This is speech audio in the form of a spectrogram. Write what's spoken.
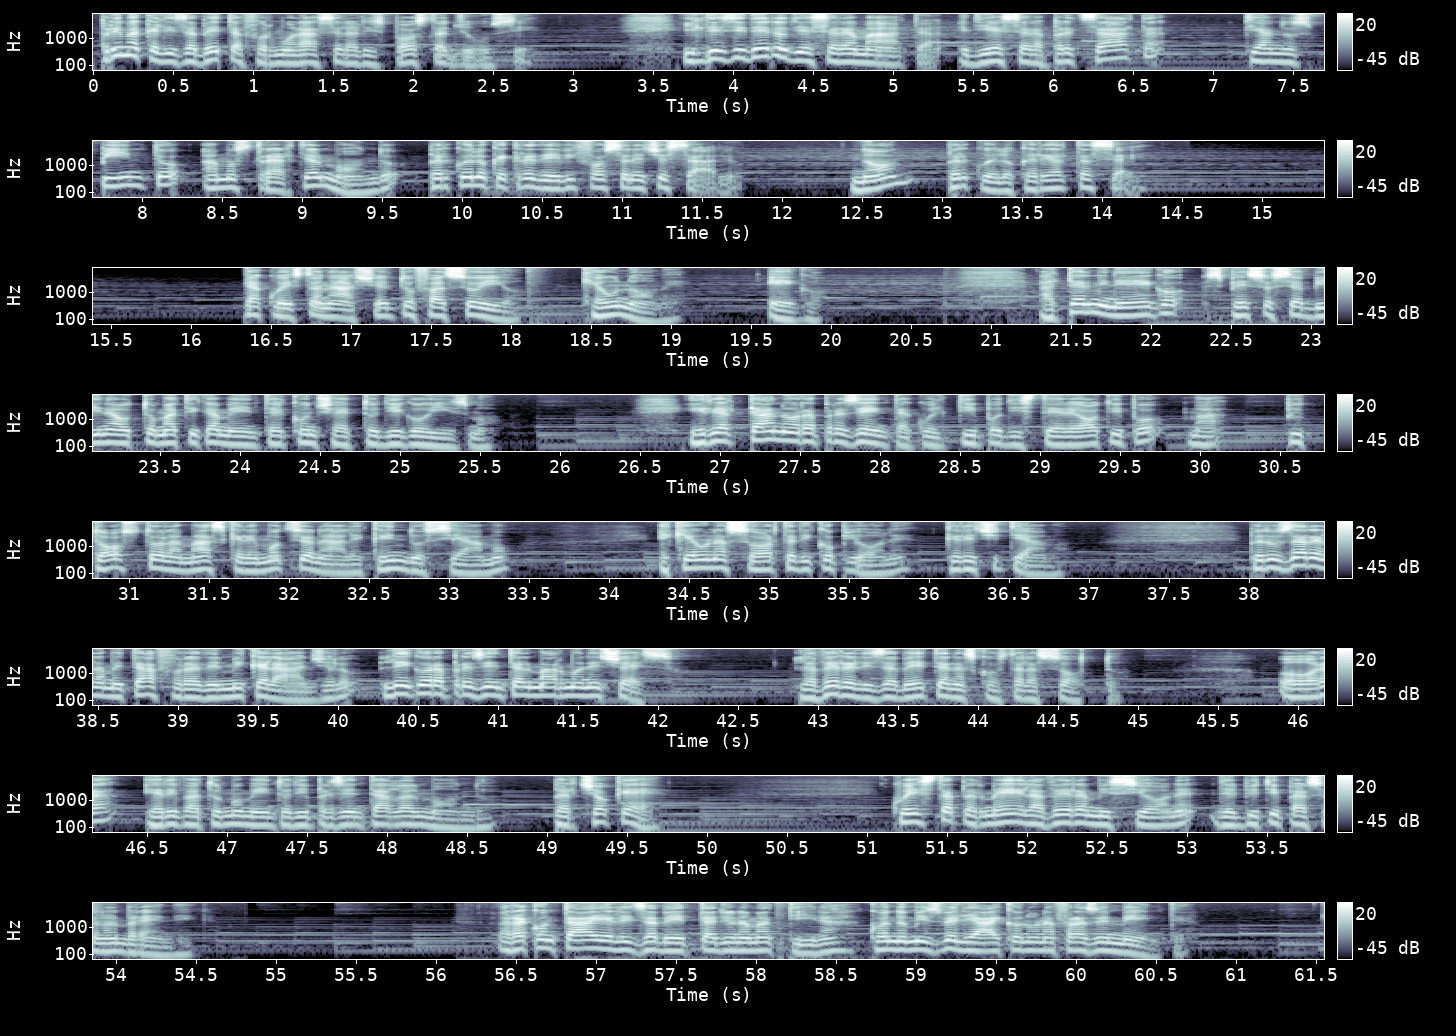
Prima che Elisabetta formulasse la risposta aggiunsi, il desiderio di essere amata e di essere apprezzata ti hanno spinto a mostrarti al mondo per quello che credevi fosse necessario, non per quello che in realtà sei. Da questo nasce il tuo falso io, che ha un nome, ego. Al termine ego spesso si abbina automaticamente il concetto di egoismo. In realtà non rappresenta quel tipo di stereotipo, ma piuttosto la maschera emozionale che indossiamo e che è una sorta di copione che recitiamo. Per usare la metafora del Michelangelo, l'ego rappresenta il marmo in eccesso. La vera Elisabetta è nascosta là sotto. Ora è arrivato il momento di presentarla al mondo per ciò che è. Questa per me è la vera missione del Beauty Personal Branding. Raccontai a Elisabetta di una mattina quando mi svegliai con una frase in mente.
